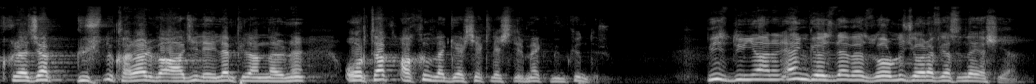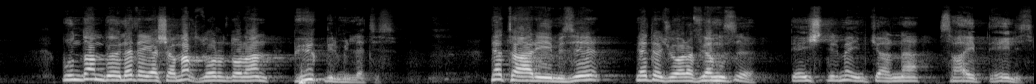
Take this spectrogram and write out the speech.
kuracak güçlü karar ve acil eylem planlarını ortak akılla gerçekleştirmek mümkündür. Biz dünyanın en gözde ve zorlu coğrafyasında yaşayan, bundan böyle de yaşamak zorunda olan büyük bir milletiz. Ne tarihimizi ne de coğrafyamızı değiştirme imkanına sahip değiliz.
